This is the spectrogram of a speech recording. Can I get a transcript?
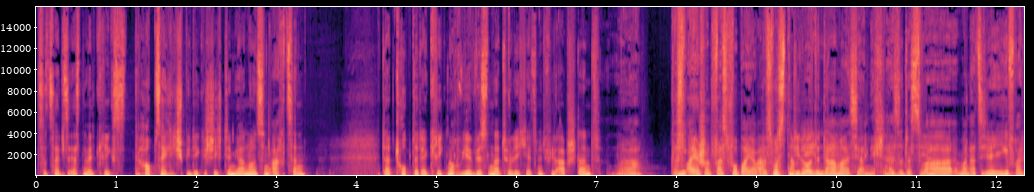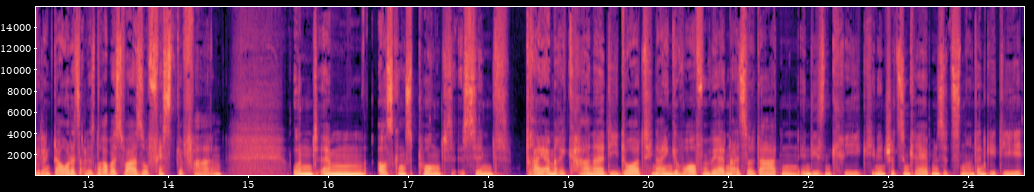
zur Zeit des Ersten Weltkriegs. Hauptsächlich spielt die Geschichte im Jahr 1918. Da tobte der Krieg noch. Wir wissen natürlich jetzt mit viel Abstand, naja, das war ja schon fast vorbei, aber das wussten die Leute Ende. damals ja nicht. Also das war, man hat sich ja eh gefragt, wie lange dauert das alles noch, aber es war so festgefahren. Und ähm, Ausgangspunkt sind drei Amerikaner, die dort hineingeworfen werden als Soldaten in diesen Krieg, in den Schützengräben sitzen und dann geht die,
